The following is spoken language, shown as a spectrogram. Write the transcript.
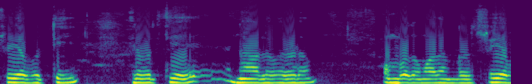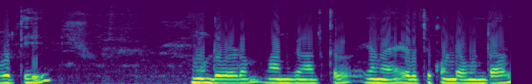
சுய புத்தி இருபத்தி நாலு வருடம் ஒன்பது மாதங்கள் சுய புத்தி மூன்று வருடம் நான்கு நாட்கள் என எடுத்துக்கொண்டோம் என்றால்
